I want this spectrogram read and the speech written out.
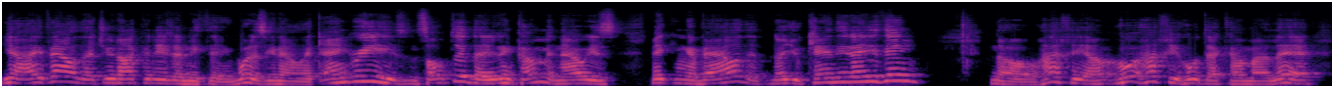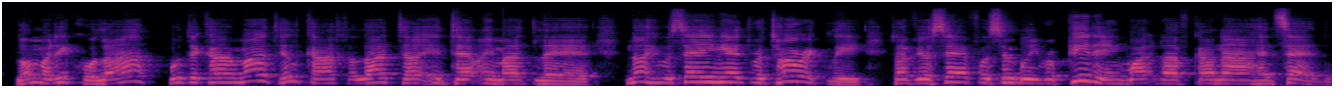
yeah, I vow that you're not going to eat anything. What is he now, like angry? He's insulted that he didn't come and now he's making a vow that no, you can't eat anything? No, הכי הוא דקמלה, לא מרי כולה, הוא דקאמר תלקח לתאימת ל. No, he was saying it rhetorically. Rav Yosef was simply repeating what Rav Kana had said.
